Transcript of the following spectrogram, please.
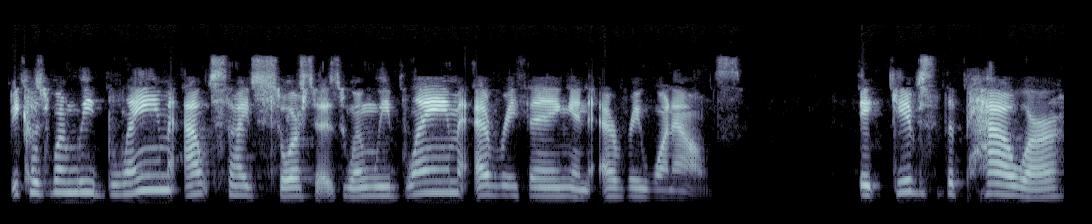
because when we blame outside sources, when we blame everything and everyone else, it gives the power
